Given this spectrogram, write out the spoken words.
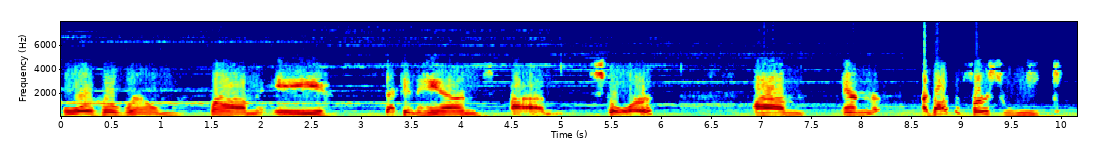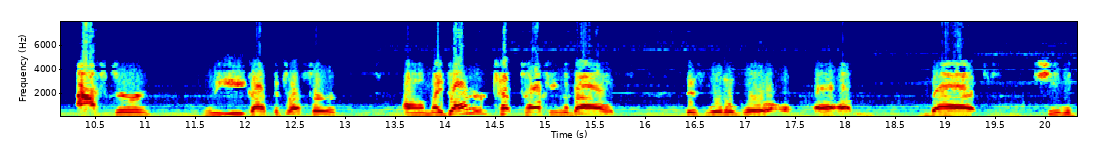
for her room from a secondhand um, store. Um, and about the first week after we got the dresser, um, my daughter kept talking about this little girl um, that she would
